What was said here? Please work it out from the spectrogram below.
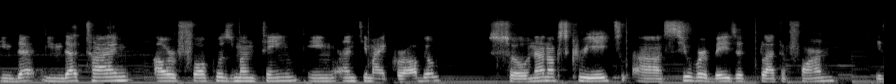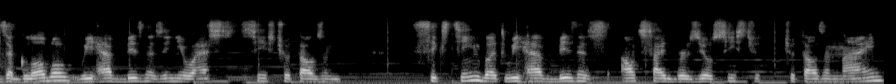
in that, in that time, our focus maintained in antimicrobial. So Nanox create a silver-based platform. It's a global. We have business in US since 2016, but we have business outside Brazil since 2009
